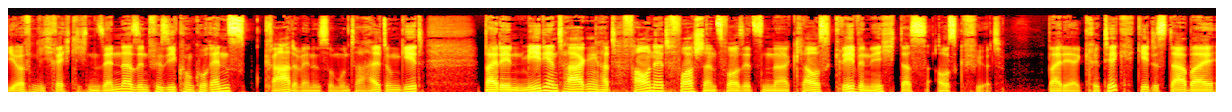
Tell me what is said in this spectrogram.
Die öffentlich-rechtlichen Sender sind für sie Konkurrenz, gerade wenn es um Unterhaltung geht. Bei den Medientagen hat VNet-Vorstandsvorsitzender Klaus Grevenich das ausgeführt. Bei der Kritik geht es dabei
